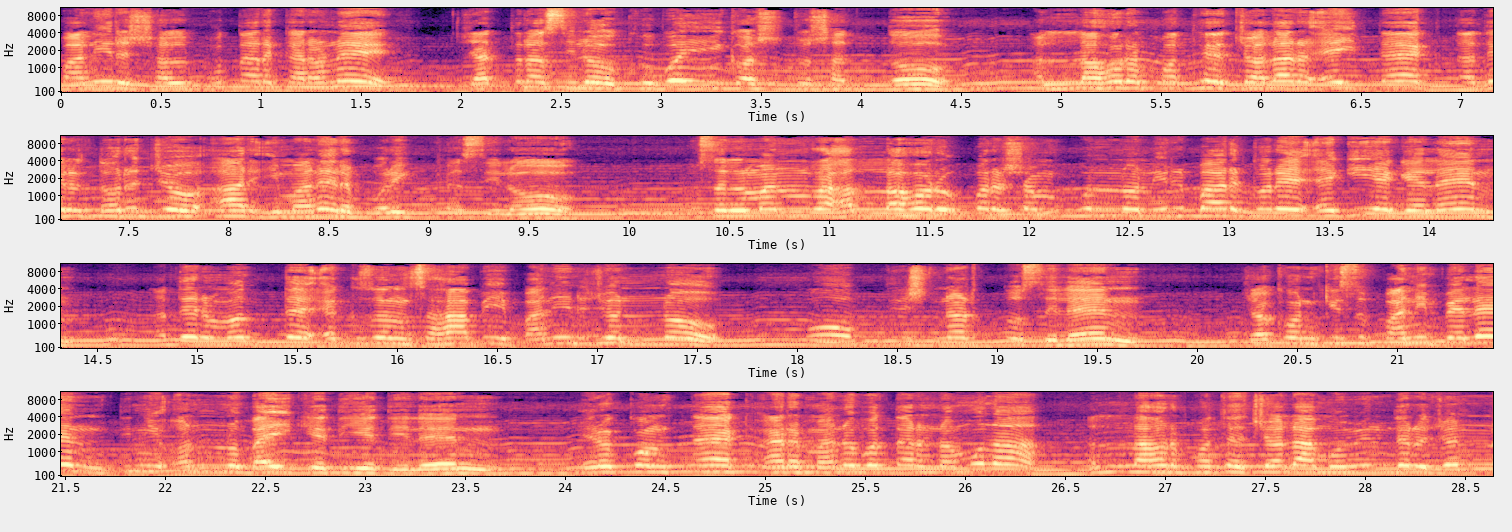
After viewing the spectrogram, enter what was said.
পানির স্বল্পতার কারণে যাত্রা ছিল খুবই কষ্টসাধ্য। আল্লাহর পথে চলার এই ত্যাগ তাদের ধৈর্য আর ইমানের পরীক্ষা ছিল। মুসলমানরা আল্লাহর উপর সম্পূর্ণ নির্ভর করে এগিয়ে গেলেন। তাদের মধ্যে একজন সাহাবী পানির জন্য খুব তৃষ্ণার্ত ছিলেন। যখন কিছু পানি পেলেন, তিনি অন্য বাইকে দিয়ে দিলেন। এরকম ত্যাগ আর মানবতার নমুনা আল্লাহর পথে চলা মুমিনদের জন্য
